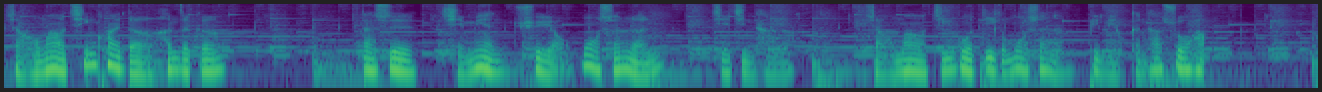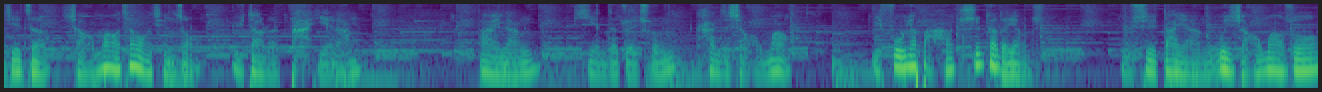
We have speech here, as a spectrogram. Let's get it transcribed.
小红帽轻快地哼着歌，但是前面却有陌生人接近他了。小红帽经过第一个陌生人，并没有跟他说话。接着，小红帽再往前走，遇到了大野狼。大野狼舔着嘴唇看着小红帽，一副要把它吃掉的样子。于是，大野狼问小红帽说：“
